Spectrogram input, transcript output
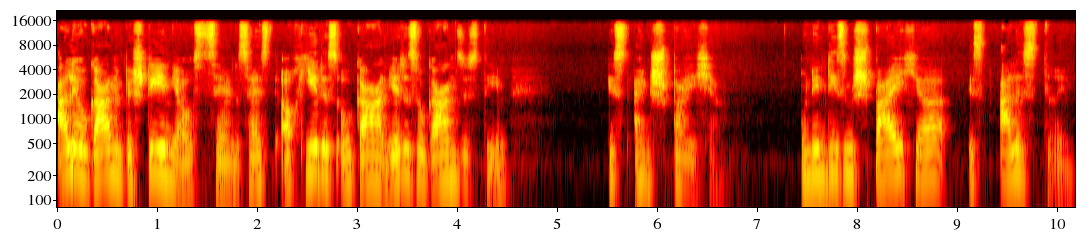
alle Organe bestehen ja aus Zellen. Das heißt, auch jedes Organ, jedes Organsystem ist ein Speicher. Und in diesem Speicher ist alles drin.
